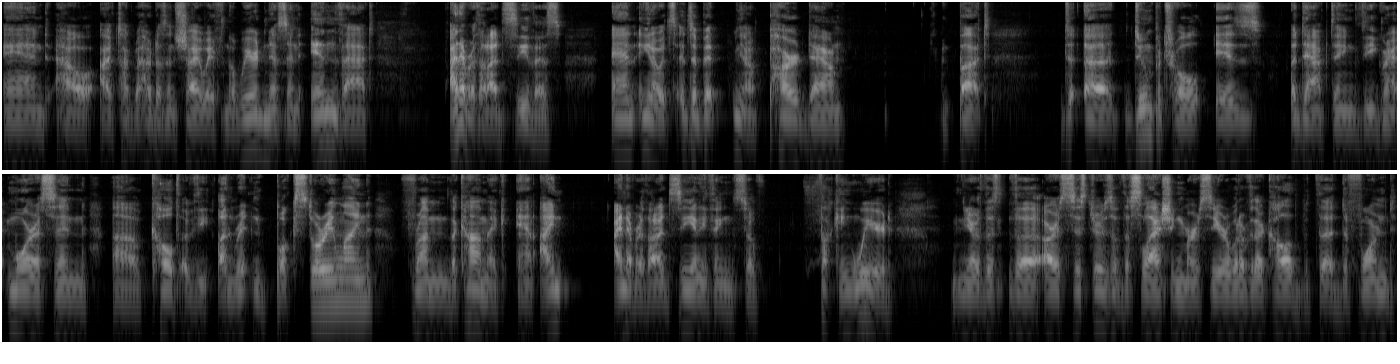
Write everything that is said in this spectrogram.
and how I've talked about how it doesn't shy away from the weirdness, and in that I never thought I'd see this, and you know it's it's a bit you know pared down, but uh, Doom Patrol is adapting the Grant Morrison uh, Cult of the Unwritten Book storyline from the comic, and I I never thought I'd see anything so fucking weird. You know, the the our sisters of the slashing mercy or whatever they're called, with the deformed,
